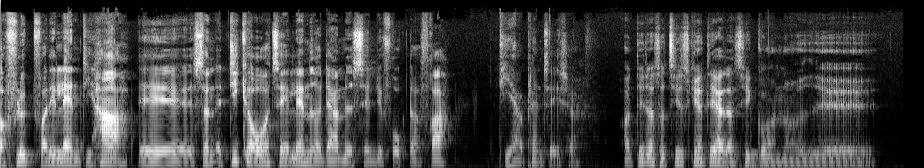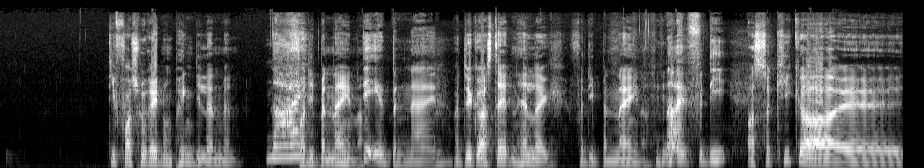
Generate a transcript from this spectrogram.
at flygte fra det land, de har, øh, sådan at de kan overtage landet og dermed sælge frugter fra de her plantager. Og det, der så tit sker, det er, at der tit går noget... Øh... De får sgu ikke rigtig nogen penge, de landmænd. Nej, For de bananer. det er en banan. Og det gør staten heller ikke, for de bananer. Nej, fordi, Og så kigger øh,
